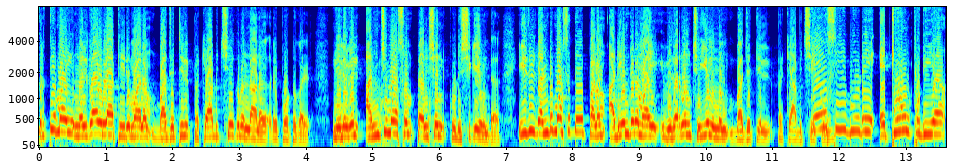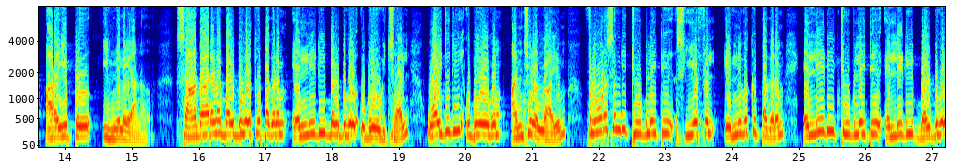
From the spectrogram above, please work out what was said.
കൃത്യമായി നൽകാനുള്ള തീരുമാനം ബജറ്റിൽ പ്രഖ്യാപിച്ചേക്കുമെന്നാണ് റിപ്പോർട്ടുകൾ. നിലവിൽ അഞ്ചു മാസം പെൻഷൻ കുടിശ്ശികയുണ്ട്. ഇതിൽ രണ്ടു മാസത്തെ പണം അടിയന്തരമായി വിതരണം ചെയ്യുമെന്നും ബജറ്റിൽ പ്രഖ്യാപിച്ചു ഏറ്റവും പുതിയ അറിയിപ്പ് ഇങ്ങനെയാണ്. സാധാരണ ബൾബുകൾക്ക് പകരം എൽ ഇ ഡി ബൾബുകൾ ഉപയോഗിച്ചാൽ വൈദ്യുതി ഉപയോഗം അഞ്ചിലൊന്നായും fluorescent tube light C F L എന്നിവക്ക് പകരം L E D tube light L E D ബൾബുകൾ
